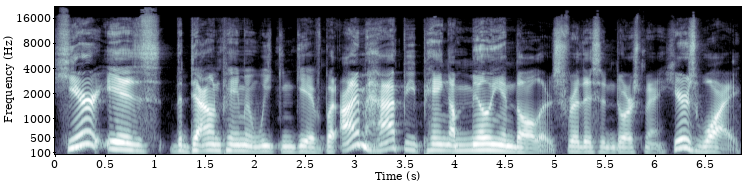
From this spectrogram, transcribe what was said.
Here is the down payment we can give, but I'm happy paying a million dollars for this endorsement. Here's why.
